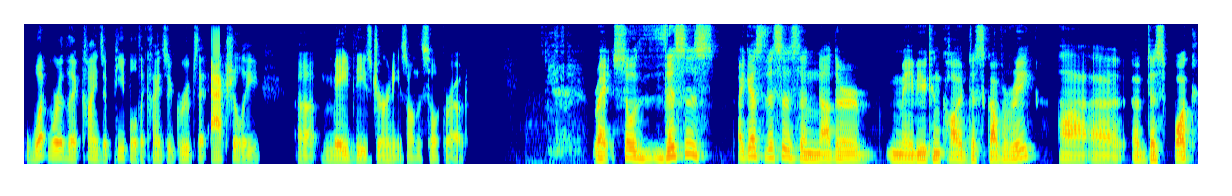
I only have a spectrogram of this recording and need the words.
what were the kinds of people, the kinds of groups that actually uh, made these journeys on the Silk Road? Right. So this is I guess this is another maybe you can call it discovery uh, uh, of this book.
